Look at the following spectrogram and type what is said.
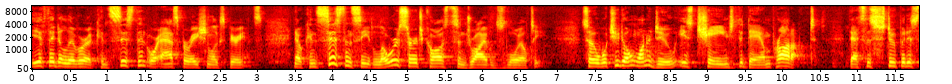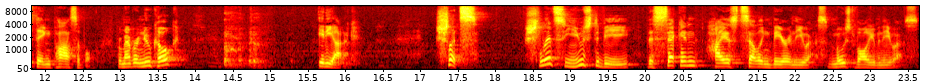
if they deliver a consistent or aspirational experience. Now, consistency lowers search costs and drives loyalty. So what you don't want to do is change the damn product. That's the stupidest thing possible. Remember New Coke? Idiotic. Schlitz. Schlitz used to be the second highest selling beer in the US, most volume in the US.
